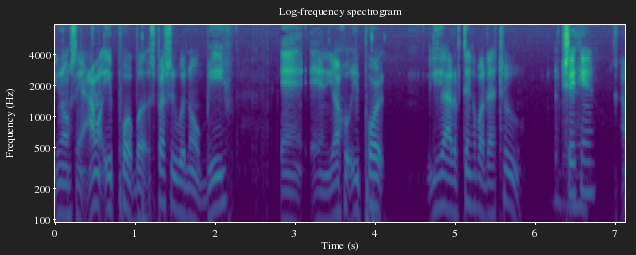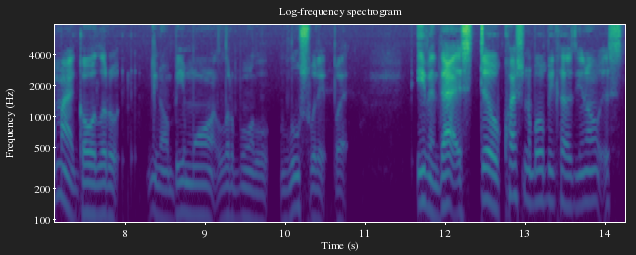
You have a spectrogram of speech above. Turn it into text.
you know what I'm saying. I don't eat pork, but especially with no beef, and and y'all who eat pork, you got to think about that too. Chicken, I might go a little, you know, be more a little more loose with it, but even that is still questionable because you know it's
